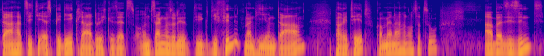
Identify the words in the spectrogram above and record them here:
da hat sich die SPD klar durchgesetzt. Und sagen wir so, die, die, die findet man hier und da. Parität, kommen wir nachher noch dazu. Aber sie sind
